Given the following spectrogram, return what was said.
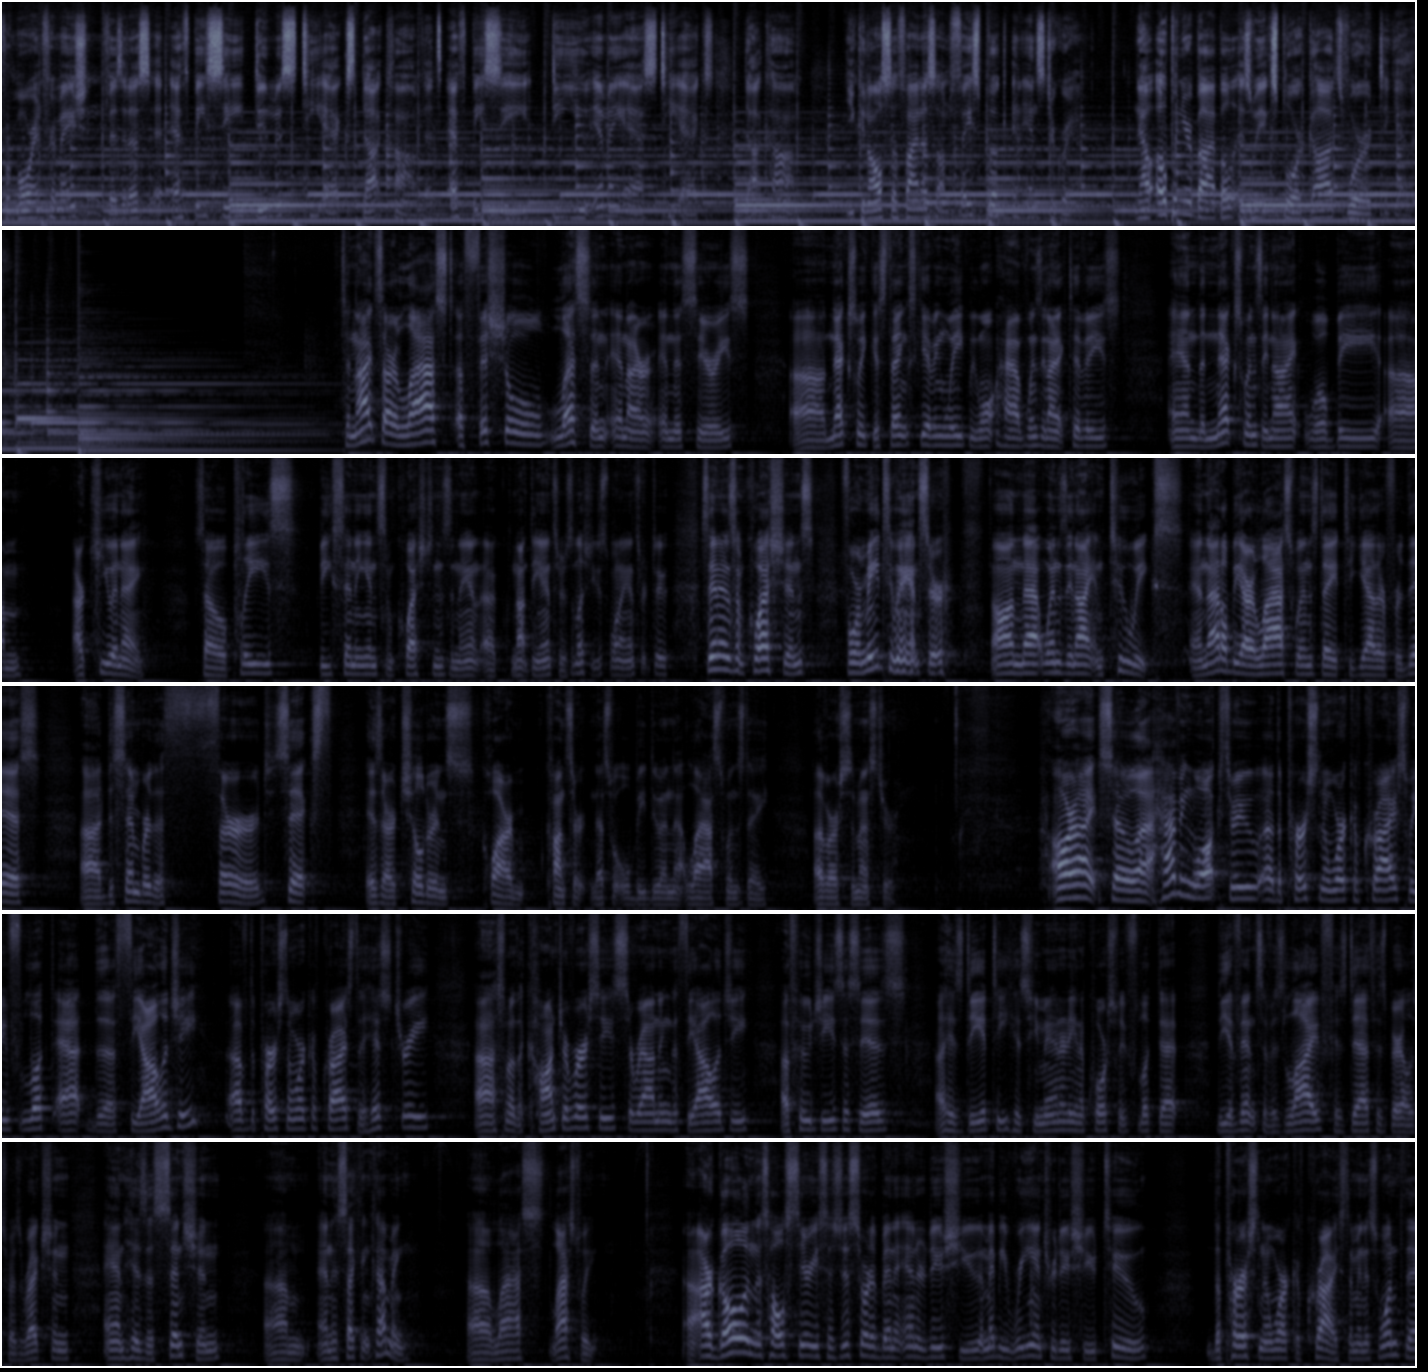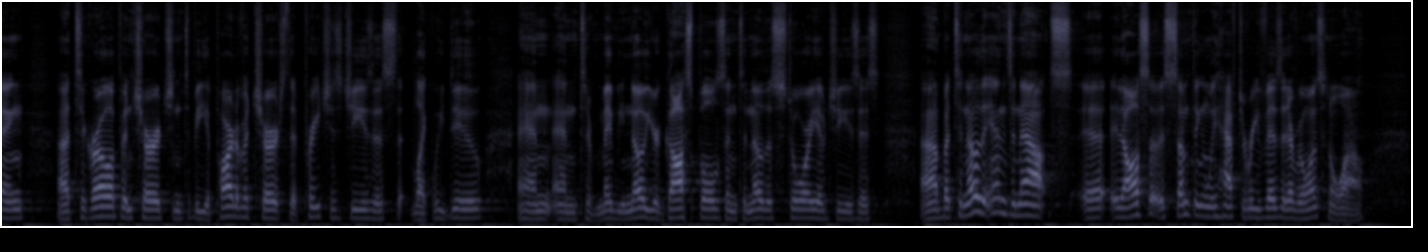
For more information, visit us at fbcdumastx.com. That's fbcdumastx.com. You can also find us on Facebook and Instagram. Now open your Bible as we explore God's Word together. Tonight's our last official lesson in our in this series. Uh, next week is Thanksgiving week. We won't have Wednesday night activities, and the next Wednesday night will be um, our Q and A. So please be sending in some questions and an- uh, not the answers, unless you just want to answer it too. Send in some questions for me to answer on that Wednesday night in two weeks, and that'll be our last Wednesday together for this. Uh, December the third, sixth is our children's choir concert, and that's what we'll be doing that last Wednesday of our semester. All right, so uh, having walked through uh, the person and work of Christ, we've looked at the theology of the person and work of Christ, the history, uh, some of the controversies surrounding the theology of who Jesus is, uh, his deity, his humanity, and of course, we've looked at the events of his life, his death, his burial, his resurrection, and his ascension um, and his second coming uh, last, last week. Uh, our goal in this whole series has just sort of been to introduce you and maybe reintroduce you to the person and work of Christ. I mean, it's one thing uh, to grow up in church and to be a part of a church that preaches Jesus like we do, and, and to maybe know your gospels and to know the story of Jesus. Uh, but to know the ins and outs, uh, it also is something we have to revisit every once in a while.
